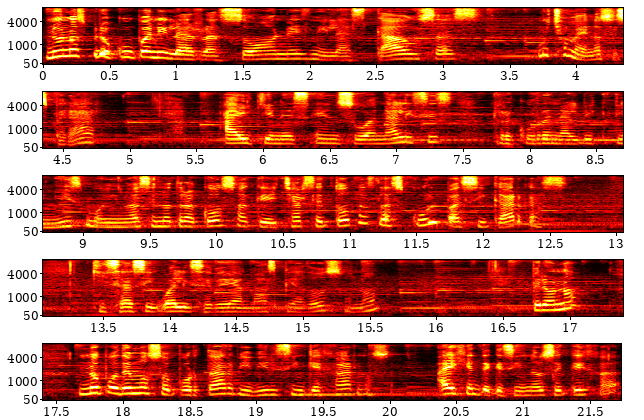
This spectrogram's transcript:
No nos preocupan ni las razones ni las causas, mucho menos esperar. Hay quienes en su análisis recurren al victimismo y no hacen otra cosa que echarse todas las culpas y cargas. Quizás igual y se vea más piadoso, ¿no? Pero no, no podemos soportar vivir sin quejarnos. Hay gente que si no se queja,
